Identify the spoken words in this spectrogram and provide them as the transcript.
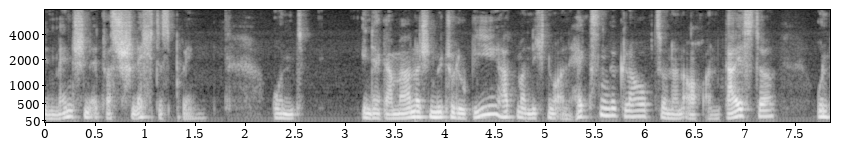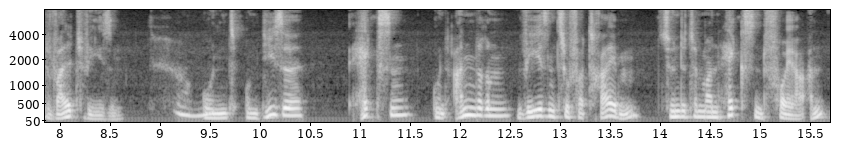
den Menschen etwas Schlechtes bringen. Und in der germanischen Mythologie hat man nicht nur an Hexen geglaubt, sondern auch an Geister und Waldwesen. Mhm. Und um diese Hexen und anderen Wesen zu vertreiben, zündete man Hexenfeuer an.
